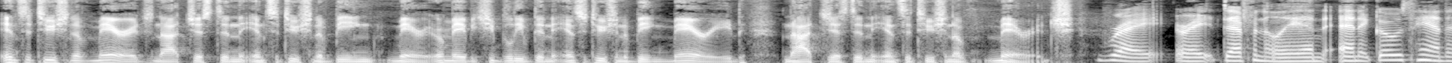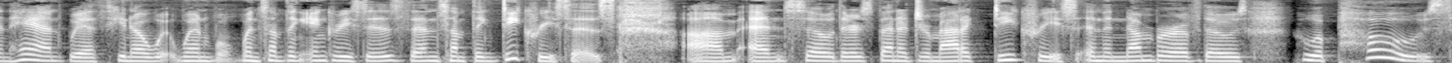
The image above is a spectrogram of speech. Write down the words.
institution of marriage, not just in the institution of being married. Or maybe she believed in the institution of being married, not just in the institution of marriage. Right, right, definitely. And and it goes hand in hand with, you know, when when something increases, then something decreases. Um, and so there's been a dramatic decrease in the number of those who oppose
